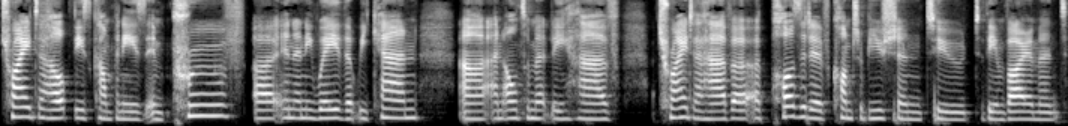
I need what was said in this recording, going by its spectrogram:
try to help these companies improve uh, in any way that we can, uh, and ultimately have try to have a, a positive contribution to to the environment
